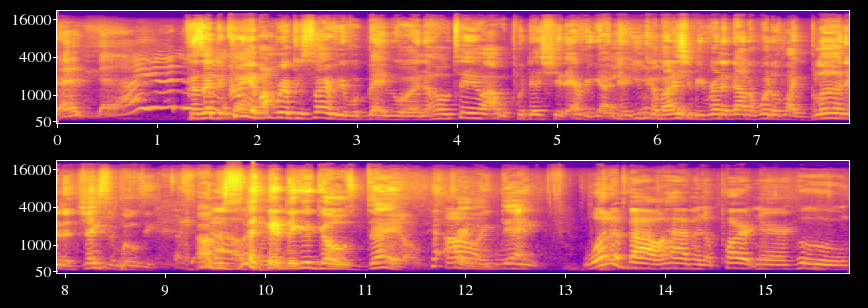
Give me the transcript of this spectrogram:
That- that- I Because at the crib. I'm real conservative with baby oil. In the hotel, I would put that shit every goddamn. You come out, that should be running down the windows like blood in a Jason movie. I'm just oh, saying, nigga, it goes down. Oh, like that. What about having a partner who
